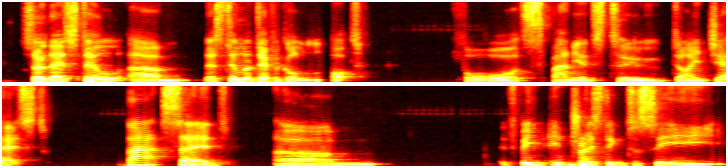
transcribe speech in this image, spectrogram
so there's still, um, there's still a difficult lot for Spaniards to digest that said, um, it's been interesting to see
